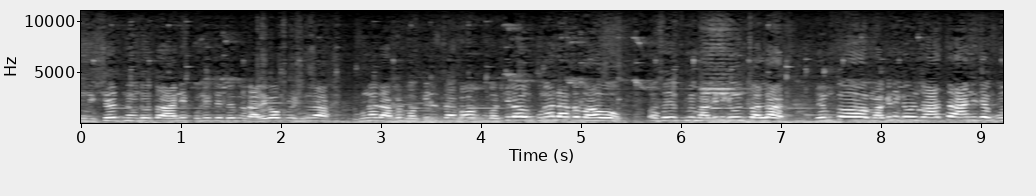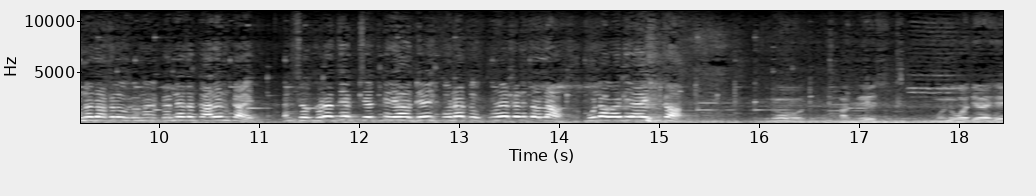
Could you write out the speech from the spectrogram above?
निषेध नोंदवता आणि पोलीस स्टेशन राळेगाव पोलिसांना गुन्हा दाखल वकील साहेबावर वकिलावर गुन्हा दाखल व्हावं असं एक तुम्ही मागणी घेऊन चाललात. नेमकं मागणी घेऊन जायचं आणि त्या गुन्हा दाखल करण्या- करण्याचं कारण काय? आणि खरंच एक शेतकरी हा देश कोणा पुण्याकडे चालला? गुन्हावादी आहेत का? विनोद हा देश मनुवादी आहे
